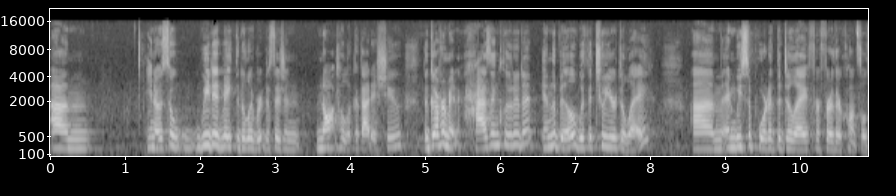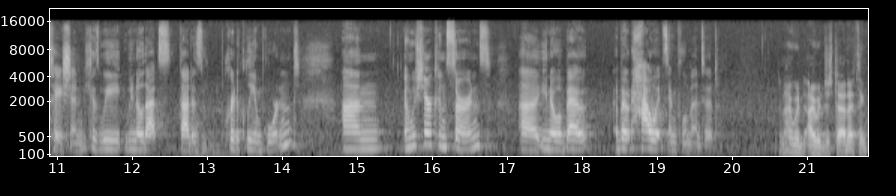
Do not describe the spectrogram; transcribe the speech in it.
Um, you know, so we did make the deliberate decision not to look at that issue. The government has included it in the bill with a two-year delay, um, and we supported the delay for further consultation because we, we know that's, that is critically important. Um, and we share concerns, uh, you know, about, about how it's implemented. And I would, I would just add, I think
